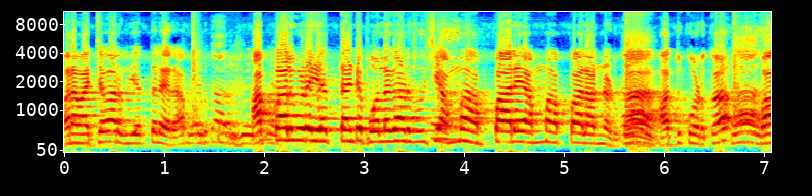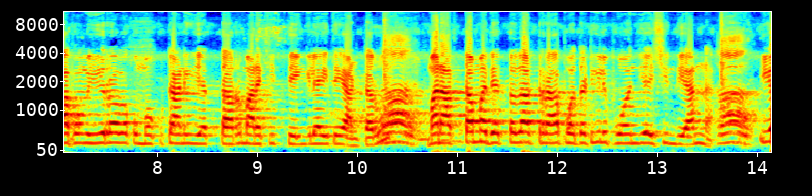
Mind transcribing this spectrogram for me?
మనం వచ్చేవారు ఎత్తలేరా? అప్పాలు కూడా ఎత్త అంటే పొల్లగాడు చూసి అమ్మ అప్పాలే అమ్మ అప్పాలే అన్నాడు. అద్దు కొడుక పాపం ఈ రవ్వకు మొక్కుటానికి చెప్తారు మనకి తెంగిలి అయితే అంటారు. మన అత్తమ్మ తెత్తదట్రా పొదటికి ఫోన్ చేసింది అన్న. ఇక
